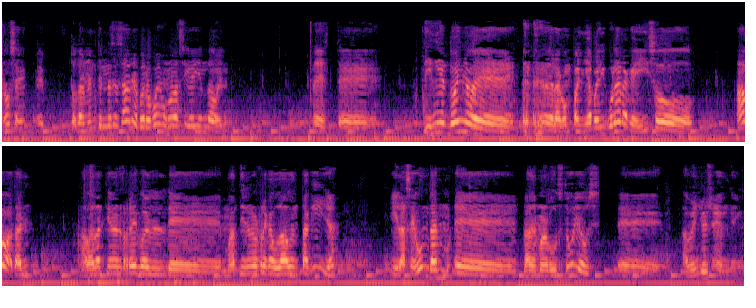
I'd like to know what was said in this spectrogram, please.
No sé, es totalmente innecesario, pero pues uno la sigue yendo a ver. Este. Disney es dueño de, la compañía peliculera que hizo Avatar. Avatar tiene el récord de más dinero recaudado en taquilla. Y la segunda es eh, la de Marvel Studios, eh, Avengers Endgame.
